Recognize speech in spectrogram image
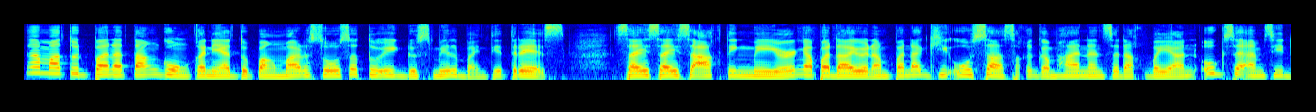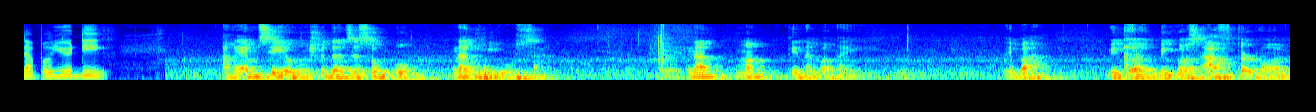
nga matud pa natanggong kaniadto pang Marso sa tuig 2023. Saysay sa Acting Mayor nga padayon ang panaghiusa sa kagamhanan sa dakbayan ug sa MCWD. Ang MC ug ang syudad sa Subo naghiusa. Nagmagtinabangay. Di ba? Because, because after all,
